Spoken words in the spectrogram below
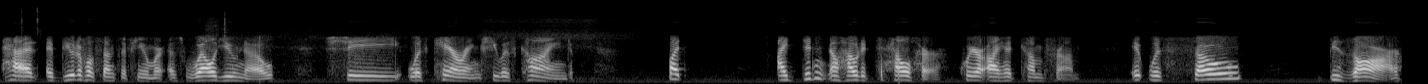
had a beautiful sense of humor, as well you know. She was caring. She was kind. But I didn't know how to tell her where I had come from. It was so bizarre,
